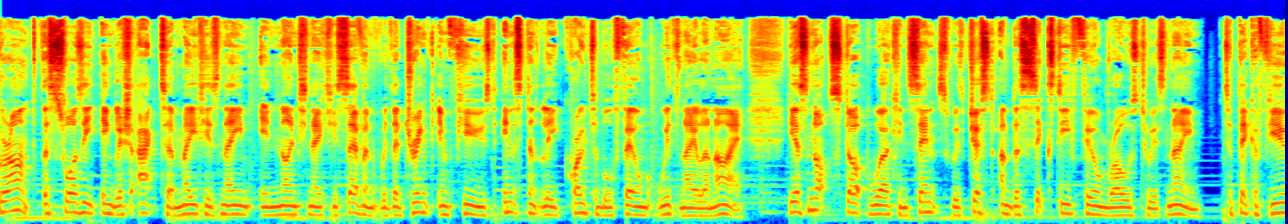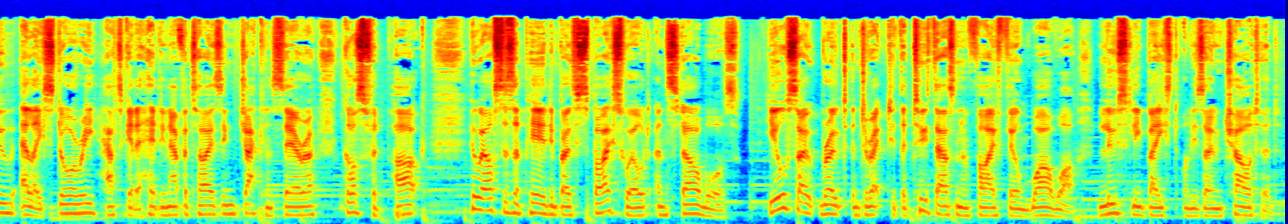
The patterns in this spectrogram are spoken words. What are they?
Grant, the Swazi English actor, made his name in 1987 with the drink infused, instantly quotable film Withnail and I. He has not stopped working since, with just under 60 film roles to his name. To pick a few, LA Story, How to Get Ahead in Advertising, Jack and Sarah, Gosford Park. Who else has appeared in both Spice World and Star Wars? He also wrote and directed the 2005 film Wah-Wah, loosely based on his own childhood.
